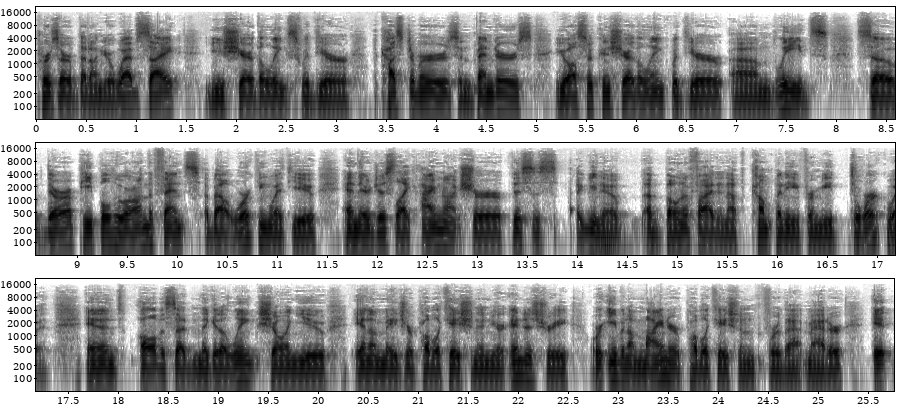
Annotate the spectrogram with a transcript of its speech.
preserve that on your website. You share the links with your customers and vendors. You also can share the link with your um, leads. So there are people who are on the fence about working with you, and they're just like, I'm not sure this is, you know, a bona fide enough company for me to work with. And all of a sudden they get a link showing you in a major publication in your industry, or even a minor publication for that matter. It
